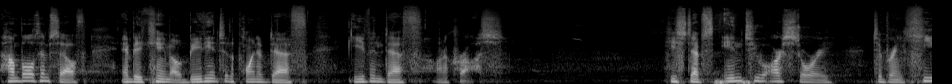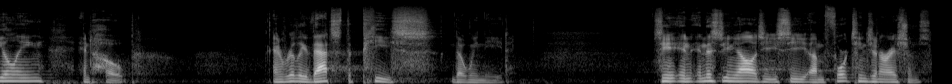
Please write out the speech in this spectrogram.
humbled himself and became obedient to the point of death, even death on a cross. He steps into our story to bring healing and hope. And really, that's the peace that we need. See, in, in this genealogy, you see um, 14 generations.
